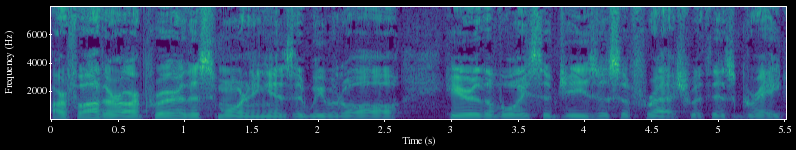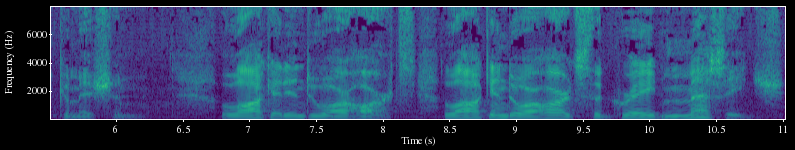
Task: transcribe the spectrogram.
Our Father, our prayer this morning is that we would all hear the voice of Jesus afresh with this great commission. Lock it into our hearts. Lock into our hearts the great message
